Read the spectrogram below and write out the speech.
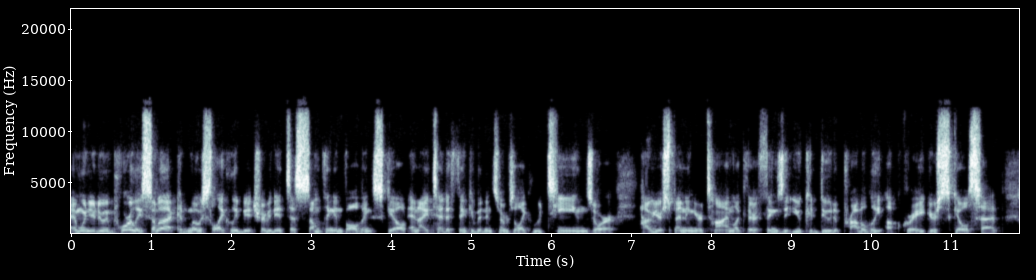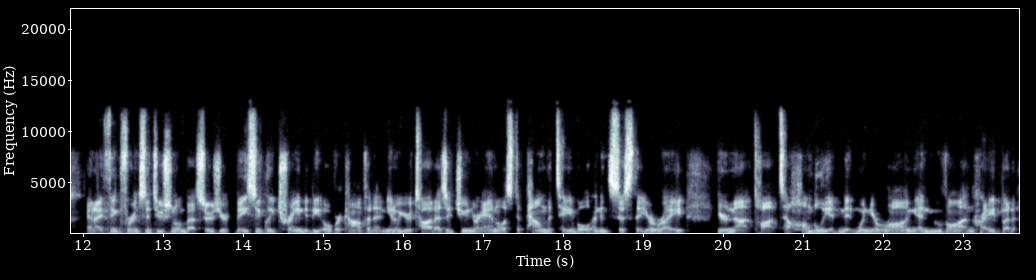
And when you're doing poorly, some of that could most likely be attributed to something involving skill. And I tend to think of it in terms of like routines or how you're spending your time. Like there are things that you could do to probably upgrade your skill set. And I think for institutional investors, you're basically trained to be overconfident. You know, you're taught as a junior analyst to pound the table and insist that you're right. You're not taught to humbly admit when you're wrong and move on, right? But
